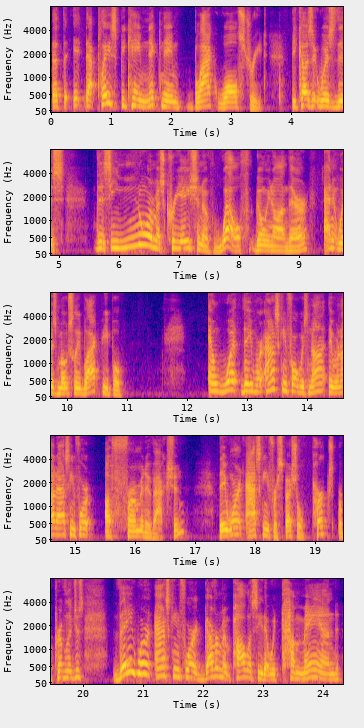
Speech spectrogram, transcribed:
that the, it, that place became nicknamed Black Wall Street because it was this this enormous creation of wealth going on there, and it was mostly black people. And what they were asking for was not, they were not asking for affirmative action. They weren't asking for special perks or privileges. They weren't asking for a government policy that would command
